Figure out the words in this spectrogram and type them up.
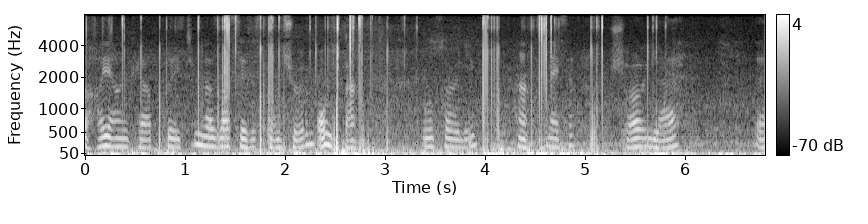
daha yankı yaptığı için biraz daha sessiz konuşuyorum. O yüzden bunu söyleyeyim. Heh, neyse şöyle e,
